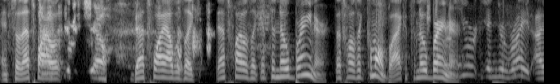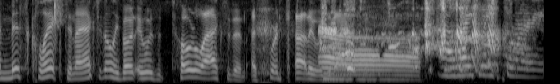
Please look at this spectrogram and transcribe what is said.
And so that's why I was, It was Joe. that's why I was like that's why I was like it's a no-brainer. That's why I was like come on, Black, it's a no-brainer. You're, and you're right. I misclicked and I accidentally voted. It was a total accident. I swear to God, it was. Uh, A likely story.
